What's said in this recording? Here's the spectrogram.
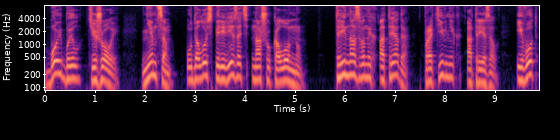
Бой был тяжелый. Немцам удалось перерезать нашу колонну. Три названных отряда противник отрезал. И вот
